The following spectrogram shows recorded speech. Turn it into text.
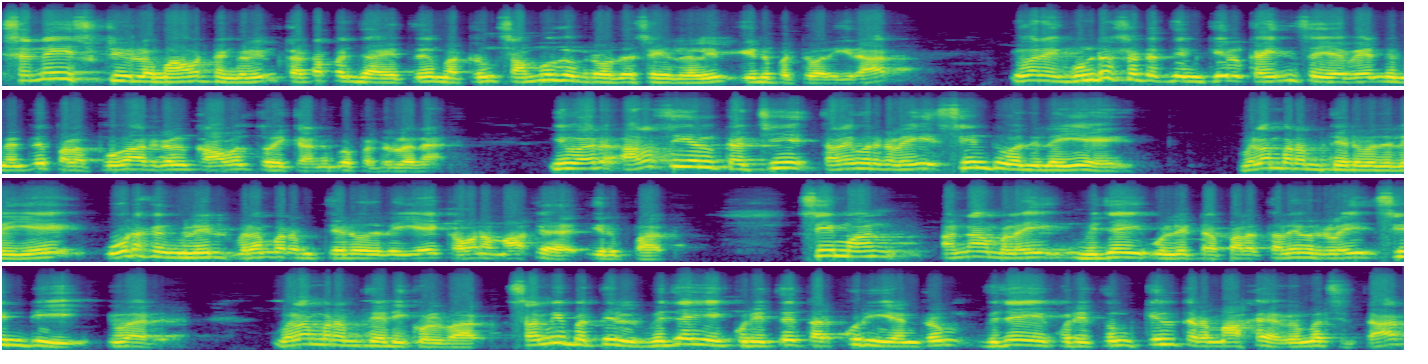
சென்னையை சுற்றியுள்ள மாவட்டங்களில் கட்ட பஞ்சாயத்து மற்றும் சமூக விரோத செயல்களில் ஈடுபட்டு வருகிறார். இவரை குண்டர் சட்டத்தின் கீழ் கைது செய்ய வேண்டும் என்று பல புகார்கள் காவல்துறைக்கு அனுப்பப்பட்டுள்ளன. இவர் அரசியல் கட்சி தலைவர்களை சீண்டுவதிலேயே விளம்பரம் தேடுவதிலேயே ஊடகங்களில் விளம்பரம் தேடுவதிலேயே கவனமாக இருப்பார். சீமான் அண்ணாமலை விஜய் உள்ளிட்ட பல தலைவர்களை சீண்டி இவர் விளம்பரம் தேடிக்கொள்வார். சமீபத்தில் விஜயை குறித்து தற்குறி என்றும் விஜயை குறித்தும் கீழ்த்தரமாக விமர்சித்தார்.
